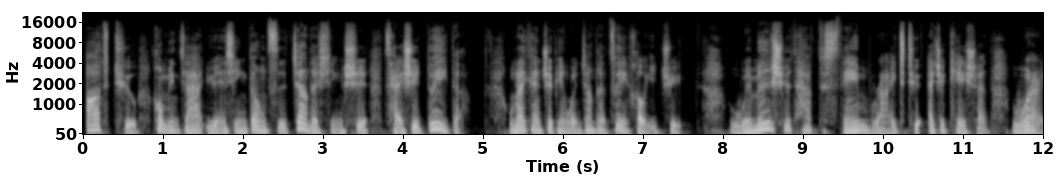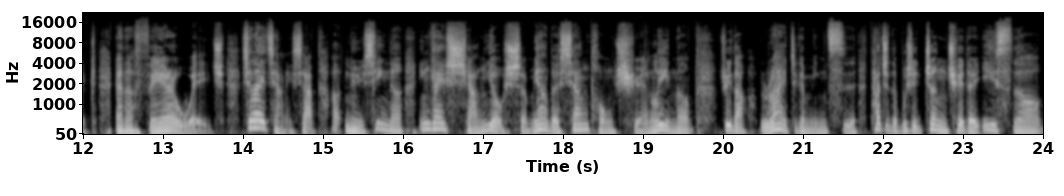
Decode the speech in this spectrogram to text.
ought to 后面加原形动词，这样的形式才是对的。我们来看这篇文章的最后一句。Women should have the same right to education, work, and a fair wage。先来讲一下啊，女性呢应该享有什么样的相同权利呢？注意到 right 这个名词，它指的不是正确的意思哦。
